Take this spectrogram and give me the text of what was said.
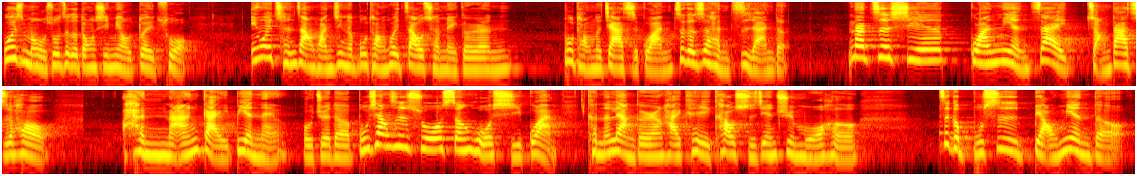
为什么我说这个东西没有对错？因为成长环境的不同会造成每个人不同的价值观，这个是很自然的。那这些观念在长大之后很难改变呢？我觉得不像是说生活习惯，可能两个人还可以靠时间去磨合。这个不是表面的。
